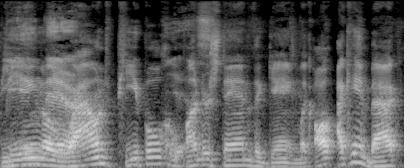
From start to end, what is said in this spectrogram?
being, Being around people who Yes. understand the game. Like all, I came back,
